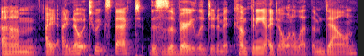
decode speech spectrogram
Um, I, I know what to expect. This is a very legitimate company. I don't want to let them down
